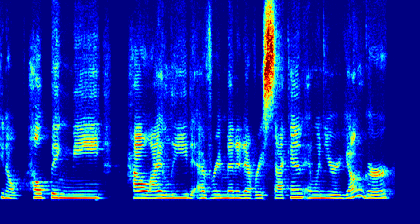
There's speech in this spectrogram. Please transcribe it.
you know, helping me how I lead every minute, every second. And when you're younger,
